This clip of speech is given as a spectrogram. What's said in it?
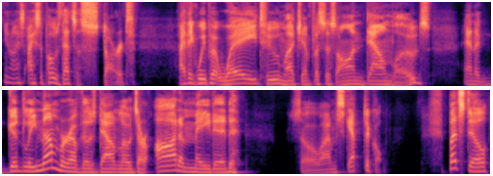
you know, I, I suppose that's a start. I think we put way too much emphasis on downloads, and a goodly number of those downloads are automated. So I'm skeptical. But still,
